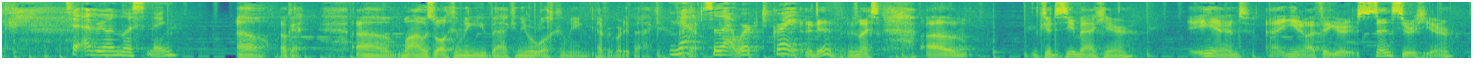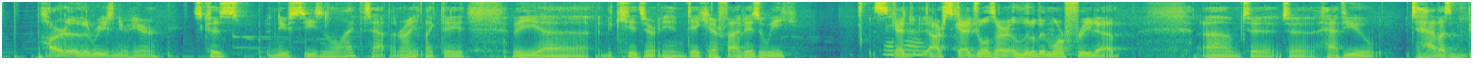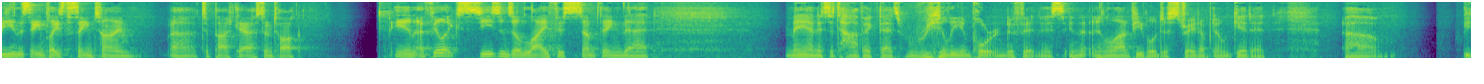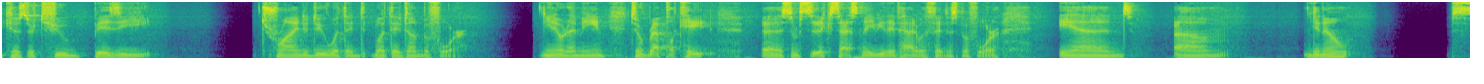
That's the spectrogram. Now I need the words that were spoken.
to everyone listening. Oh, okay. Um, well, I was welcoming you back, and you were welcoming everybody back. Yeah, Okay. so that worked great. It did. It was nice. Um, good to see you back here. And uh, you know, I figure since you're here, part of the reason you're here is because new season of life has happened, right? Like the the uh, the kids are in daycare five days a week. Sched- our schedules are a little bit more freed up um, to to have you to have us be in the same place at the same time uh, to podcast and talk. And I feel like seasons of life is something that man, it's a topic that's really important to fitness, and, and a lot of people just straight up don't get it um, because they're too busy trying to do what they what they've done before. You know what I mean? To replicate uh, some success maybe they've had with fitness before, and um, you know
